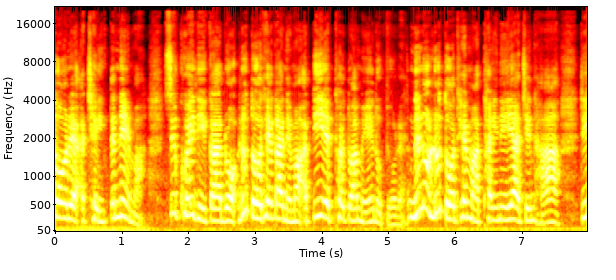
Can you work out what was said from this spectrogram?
တော့တဲ့အချိန်တစ်နေ့မှာစစ်ခွေးတွေကတော့လွတ်တော်ထဲကနေမှအပြည့်အထွက်သွားမယ်လို့ပြောတယ်နင်တို့လွတ်တော်ထဲမှာထိုင်နေရခြင်းဟာဒီ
